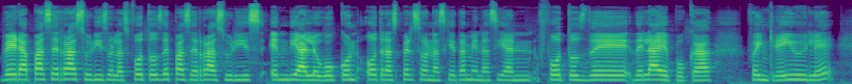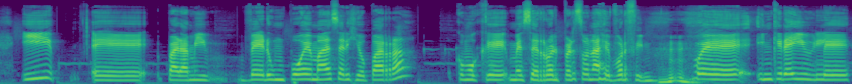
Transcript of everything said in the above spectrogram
ver a Pase Rasuris o las fotos de Pase Rasuris en diálogo con otras personas que también hacían fotos de, la época fue increíble. Y eh, para mí, ver un poema de Sergio Parra, como que me cerró el personaje por fin. fue increíble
